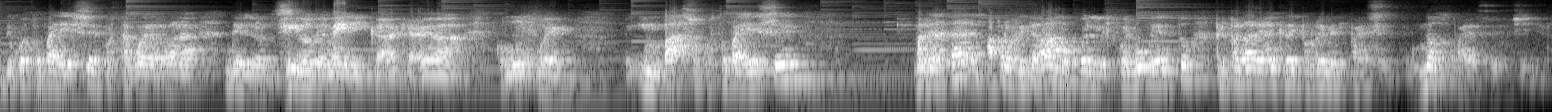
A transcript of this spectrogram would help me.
di, questo paese, di questa guerra dello zio d'America che aveva comunque invaso questo paese, ma in realtà approfittavamo quel, quel momento per parlare anche dei problemi del paese, del nostro paese del Cile.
